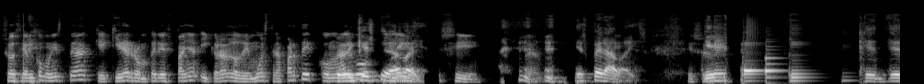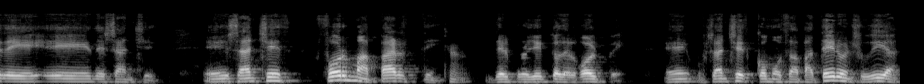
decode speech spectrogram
social comunista que quiere romper España y que ahora lo demuestra. Aparte con algo... ¿Qué esperabais? Sí. ¿Qué esperabais? ¿Qué gente de, eh, de Sánchez? Eh, Sánchez forma parte del proyecto del golpe. Sánchez como zapatero en su día.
